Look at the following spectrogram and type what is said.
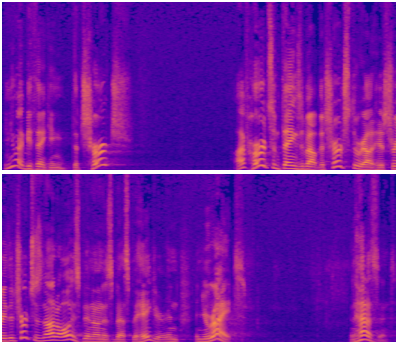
And you might be thinking, the church? I've heard some things about the church throughout history. The church has not always been on its best behavior, and, and you're right. It hasn't.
